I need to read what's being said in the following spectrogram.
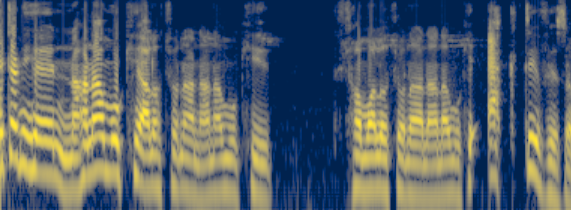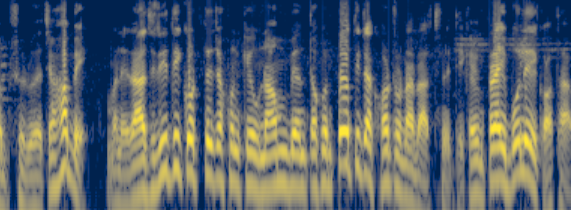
এটা নিয়ে নানামুখী আলোচনা, নানামুখী সমালোচনা, নানামুখী অ্যাক্টিভিজম শুরু হয়েছে। হবে মানে রাজনীতি করতে যখন কেউ নামবেন, তখন প্রতিটা ঘটনা রাজনৈতিক। আমি প্রায় বলি কথা।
